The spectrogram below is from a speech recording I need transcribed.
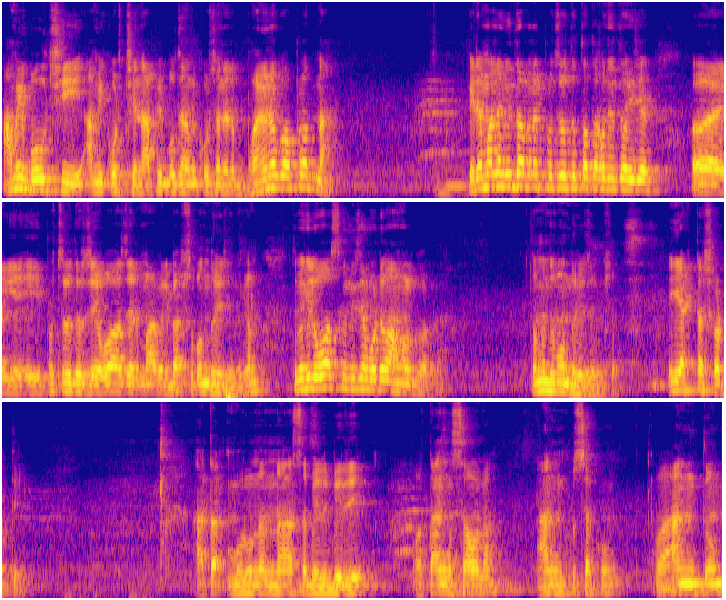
আমি বলছি, আমি করছি না, আপনি বলছেন আমি করছেন এটা ভয়ানক অপরাধ না। এটা মানে কিন্তু আপনার প্রচলিত তথাকথিত এই যে এই- প্রচলিত যে ওয়াজের মাহবিল ব্যবসা বন্ধ হয়ে যাবে। কারণ তুমি গেলে ওয়াজকে নিজে মোটেও আমল করো না। তখন কিন্তু বন্ধ হয়ে যাবে সব। এই একটা শর্তে। আর আতা মরুনার না সাবিল বিরি ও তাংসাওনা আং ফুসাকুম ও আং তুম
